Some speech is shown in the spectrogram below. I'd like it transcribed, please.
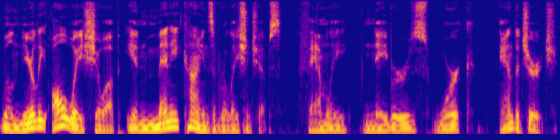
will nearly always show up in many kinds of relationships family, neighbors, work, and the church.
